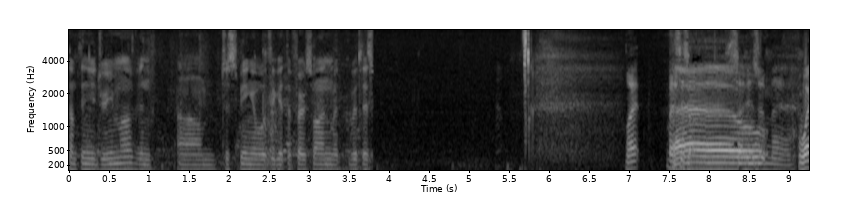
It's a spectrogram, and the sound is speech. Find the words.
Something you dream of, and um, just being able to get the first one with, with this. What? Ben, euh, euh, Oui,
